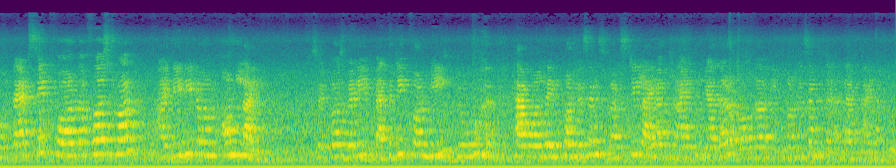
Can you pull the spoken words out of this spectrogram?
Oh, that's it for the first one. I did it on online. So it was very pathetic for me to have all the information, but still I have tried to gather all the information that, that I have to.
